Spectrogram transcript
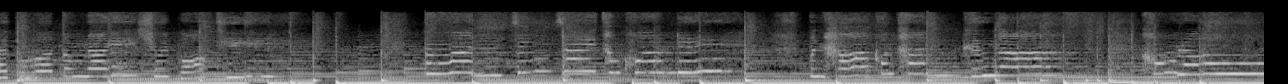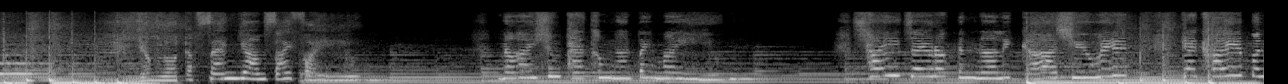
แต่ตัวตรงไหนช่วยบอกทีตั้งมั่นจริงใจทำความดี ปัญหาของท่านคืองานของเรายังโหลดกับแสงยามสายไฟลุดนายฉันแพ้ทำงานไปไม่หยุดใช้ใจรักเป็นนาฬิกาชีวิต แก้ไขปัญ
